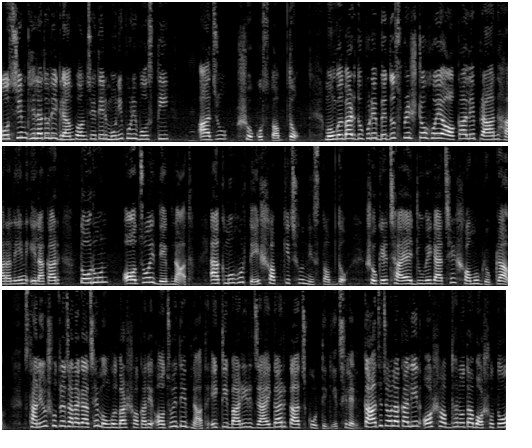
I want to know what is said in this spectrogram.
পশ্চিম ঘেলাতলি গ্রাম পঞ্চায়েতের মণিপুরী বস্তি আজও শোকস্তব্ধ। মঙ্গলবার দুপুরে বিদ্যুৎস্পৃষ্ট হয়ে অকালে প্রাণ হারালেন এলাকার তরুণ অজয় দেবনাথ। এক মুহূর্তে সবকিছু নিস্তব্ধ। শোকের ছায়ায় ডুবে গেছে সমগ্র গ্রাম। স্থানীয় সূত্রে জানা গেছে, মঙ্গলবার সকালে অজয় দেবনাথ একটি বাড়ির জায়গার কাজ করতে গিয়েছিলেন। কাজ চলাকালীন অসাবধানতা বশত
